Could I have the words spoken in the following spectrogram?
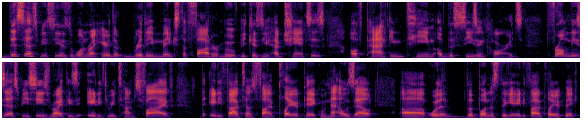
this SBC is the one right here that really makes the fodder move because you have chances of packing team of the season cards from these SBCs, right? These 83 times 5, the 85 times 5 player pick when that was out, uh, or the, the Bundesliga 85 player pick,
